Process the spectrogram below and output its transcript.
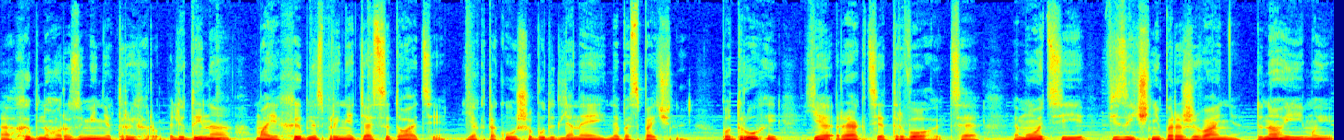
е, хибного розуміння тригеру. Людина має хибне сприйняття ситуації як таку, що буде для неї небезпечною. По-друге, є реакція тривоги, це емоції, фізичні переживання. До ноги ми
